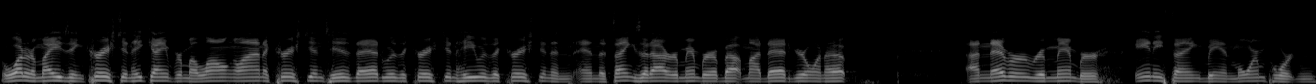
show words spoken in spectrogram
what an amazing Christian. He came from a long line of Christians. His dad was a Christian. He was a Christian. And, and the things that I remember about my dad growing up, I never remember anything being more important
